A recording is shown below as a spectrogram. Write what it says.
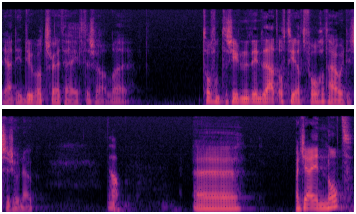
ja, die dual threat heeft. Dus wel tof om te zien inderdaad of hij dat vol gaat houden dit seizoen ook. Ja. had jij een not?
